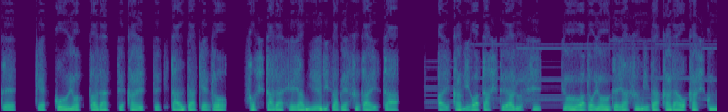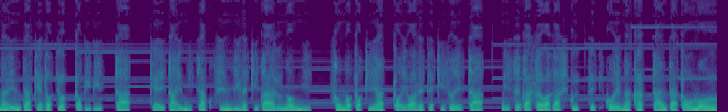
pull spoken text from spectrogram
で、結構酔っ払って帰ってきたんだけど、そしたら部屋にエリザベスがいた。合鍵渡してあるし、今日は土曜で休みだからおかしくないんだけどちょっとビビった。携帯に着信履歴があるのに、その時やっと言われて気づいた。店が騒がしくって聞こえなかったんだと思う。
